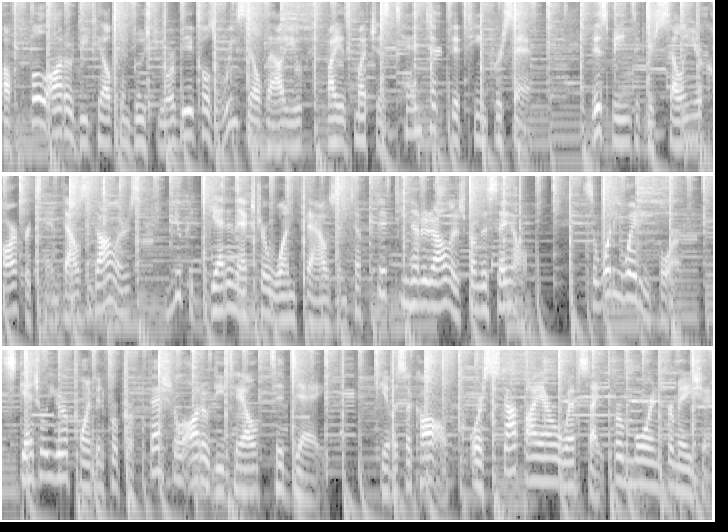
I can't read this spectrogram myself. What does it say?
a full auto detail can boost your vehicle's resale value by as much as 10 to 15%. This means if you're selling your car for $10,000, you could get an extra $1,000 to $1,500 from the sale. So what are you waiting for? Schedule your appointment for professional auto detail today give us a call or stop by our website for more information.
